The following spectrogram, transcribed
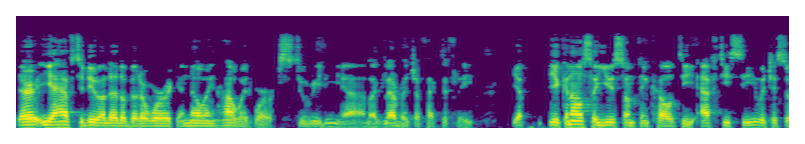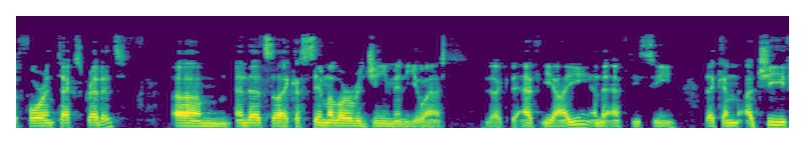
there you have to do a little bit of work and knowing how it works to really uh, like leverage effectively. Yep. You can also use something called the FTC, which is the foreign tax credits, um, and that's like a similar regime in the US, like the FEIE and the FTC, that can achieve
